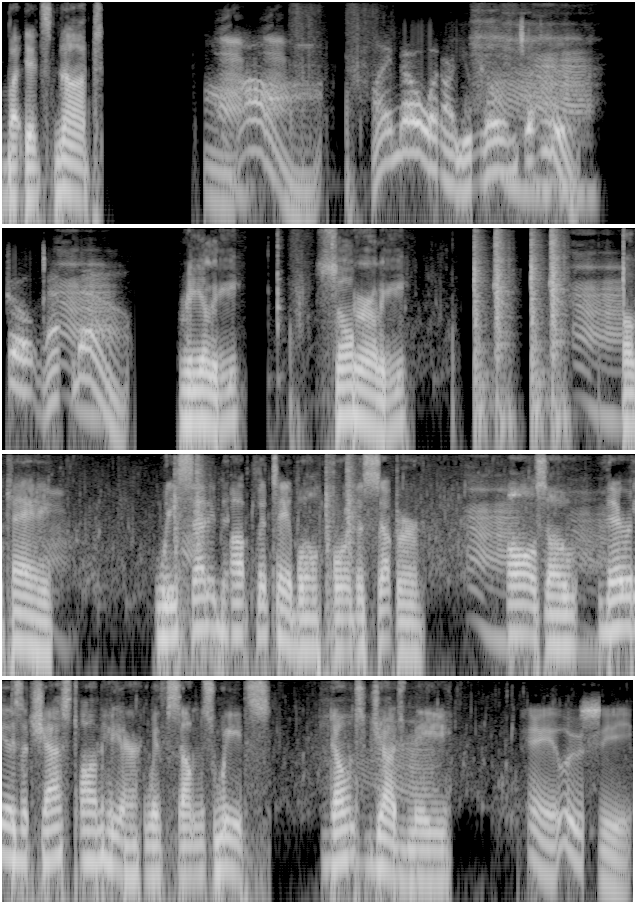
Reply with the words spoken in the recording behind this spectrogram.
but it's not. Ah, I know what are you going to do. Go that now. Really? So early? Okay. We set up the table for the supper. Also, there is a chest on here with some sweets. Don't judge me. Hey Lucy.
